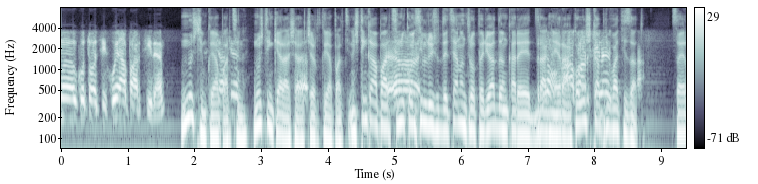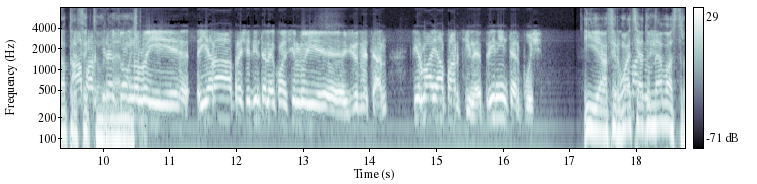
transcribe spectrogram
uh, cu toții cui aparține. Nu știm că îi aparține. Nu știm chiar așa cert că îi aparține. Știm că a aparținut Uh, Consiliului Județean într-o perioadă în care Dragnea Nu, era acolo și că a aparține- privatizat. Sau era prefect în Aparține vremea aia, nu mai știu. domnului, era președintele Consiliului eh, Județean. Firma îi aparține, prin interpuși. E afirmația dumneavoastră.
